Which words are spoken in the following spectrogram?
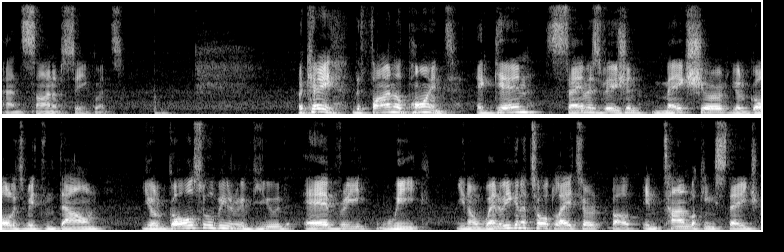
and sign up sequence. Okay, the final point. Again, same as vision, make sure your goal is written down. Your goals will be reviewed every week. you know, when we're going to talk later about in time blocking stage,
